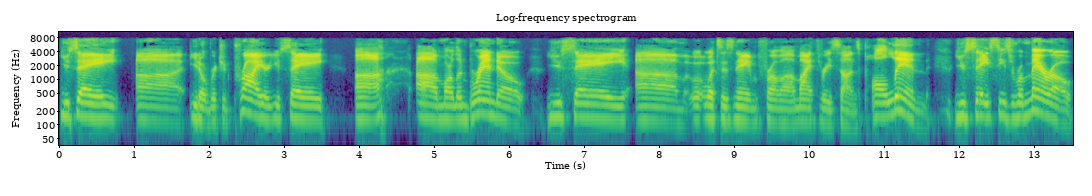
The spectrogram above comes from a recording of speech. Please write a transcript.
you say uh you know richard pryor you say uh uh marlon brando. You say um what's his name from uh, my three sons? Paul Lynde. You say cesar romero.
